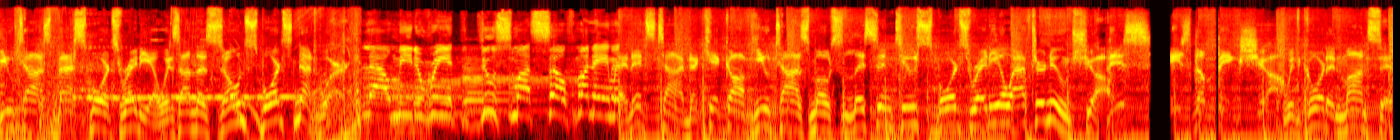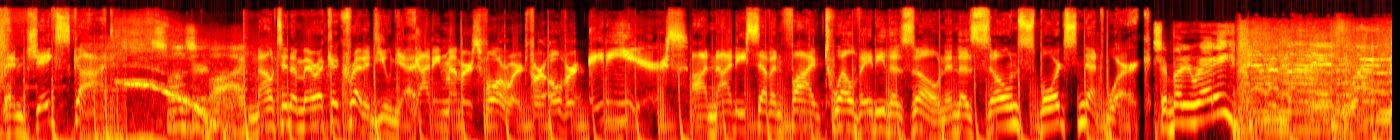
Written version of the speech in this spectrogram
Utah's best sports radio is on the Zone Sports Network. Allow me to reintroduce myself. My name is. And it's time to kick off Utah's most listened to sports radio afternoon show. This is The Big Show with Gordon Monson and Jake Scott. Sponsored by Mountain America Credit Union, guiding members forward for over 80 years. On 97.5 1280 The Zone and the Zone Sports Network. Is everybody ready? Everybody's working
